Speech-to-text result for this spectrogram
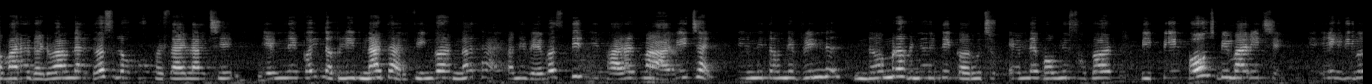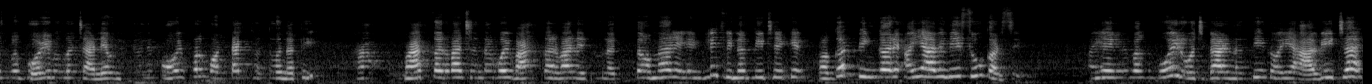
અમારા ગઢવામના દસ લોકો ફસાયેલા છે. એમને કઈ તકલીફ ના થાય, ફિંગર ન થાય અને વ્યવસ્થિત ભારતમાં આવી જાય તેમની તમને વૃંદ નમ્ર વિનંતી કરું છું. એમને બહુની સુગર બીપી બહુ જ બીમારી છે કે એક દિવસ પણ ગોળી વગર ચાલ્યા નથી. અને કોઈ પણ કોન્ટેક્ટ થતો નથી. હા વાત કરવા છતાં કોઈ વાત કરવા દેતું નથી. તો અમારે એટલી જ વિનંતી છે કે વગર ફિંગરે અહીંયા આવીને શું કરશે? અહીંયા એની પાસે કોઈ રોજગાર નથી તો એ આવી જાય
